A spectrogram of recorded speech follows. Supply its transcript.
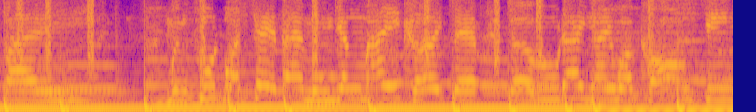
ไฟ มึงพูดว่าเท่แต่มึงยังไม่เคยเจ็บ จะรู้ได้ไงว่าของจริง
